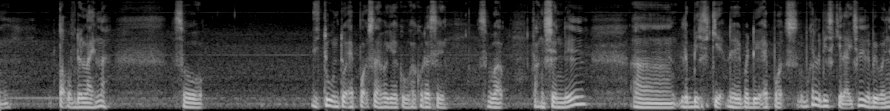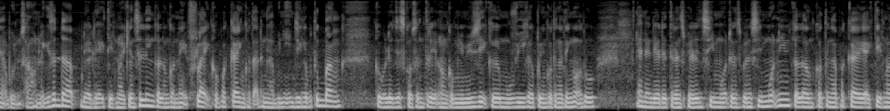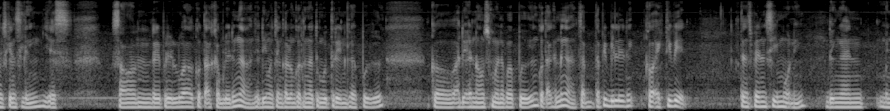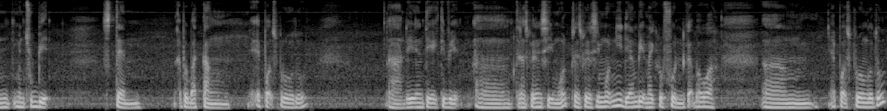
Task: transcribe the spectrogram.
top of the line lah. So itu untuk AirPods lah bagi aku aku rasa. Sebab function dia uh, lebih sikit daripada AirPods bukan lebih sikit lah actually lebih banyak pun. Sound lagi sedap dia ada active noise cancelling. Kalau kau naik flight kau pakai kau tak dengar bunyi engine kau terbang kau boleh just concentrate on kau punya music ke movie ke apa yang kau tengah tengok tu. And then dia ada transparency mode. Transparency mode ni kalau kau tengah pakai active noise cancelling yes sound daripada luar kau tak akan boleh dengar. Jadi macam kalau kau tengah tunggu train ke apa ke kau ada announcement apa-apa kau tak akan dengar. Tapi bila kau activate transparency mode ni dengan men- mencubit stem apa batang AirPods Pro tu. Ha, dia nanti activate uh, transparency mode. Transparency mode ni dia ambil mikrofon dekat bawah um, AirPods Pro kau tu.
